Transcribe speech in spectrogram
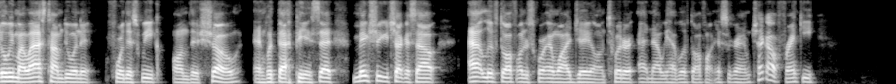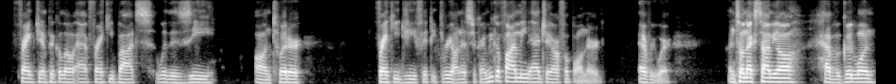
it'll be my last time doing it for this week on this show. And with that being said, make sure you check us out at liftoff underscore NYJ on Twitter, at now we have liftoff on Instagram. Check out Frankie, Frank Jim Piccolo at Frankie Bots with a Z on Twitter, Frankie G53 on Instagram. You can find me at JR Football Nerd everywhere. Until next time, y'all, have a good one.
